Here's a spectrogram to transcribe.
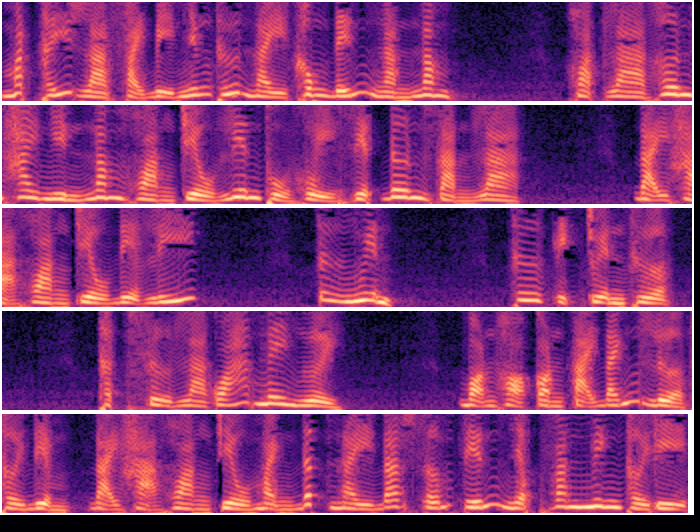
Mắt thấy là phải bị những thứ này không đến ngàn năm. Hoặc là hơn hai nghìn năm Hoàng Triều liên thủ hủy diệt đơn giản là. Đại hạ Hoàng Triều địa lý. Tư nguyên. Thư tịch truyền thừa. Thật sự là quá mê người. Bọn họ còn tại đánh lửa thời điểm đại hạ Hoàng Triều mảnh đất này đã sớm tiến nhập văn minh thời kỳ.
